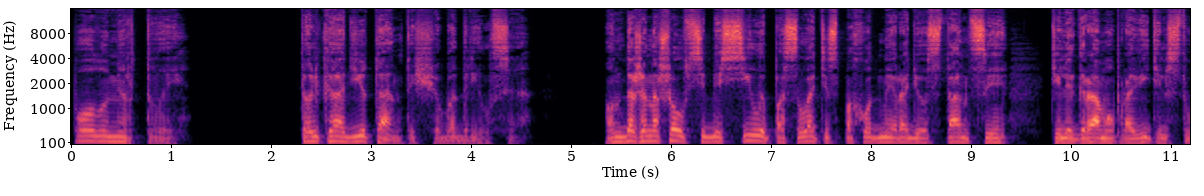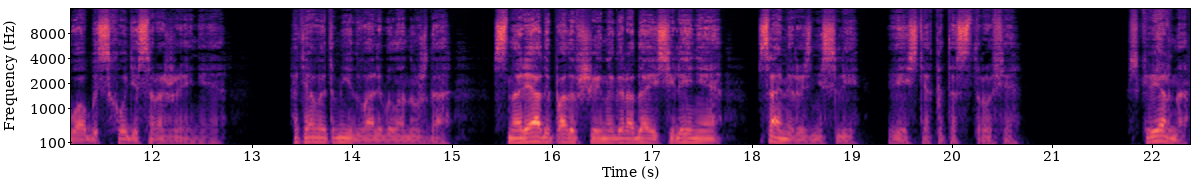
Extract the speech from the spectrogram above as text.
полумертвы. Только адъютант еще бодрился. Он даже нашел в себе силы послать из походной радиостанции телеграмму правительству об исходе сражения. Хотя в этом едва ли была нужда. Снаряды, падавшие на города и селения, сами разнесли весть о катастрофе. «Скверно»,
